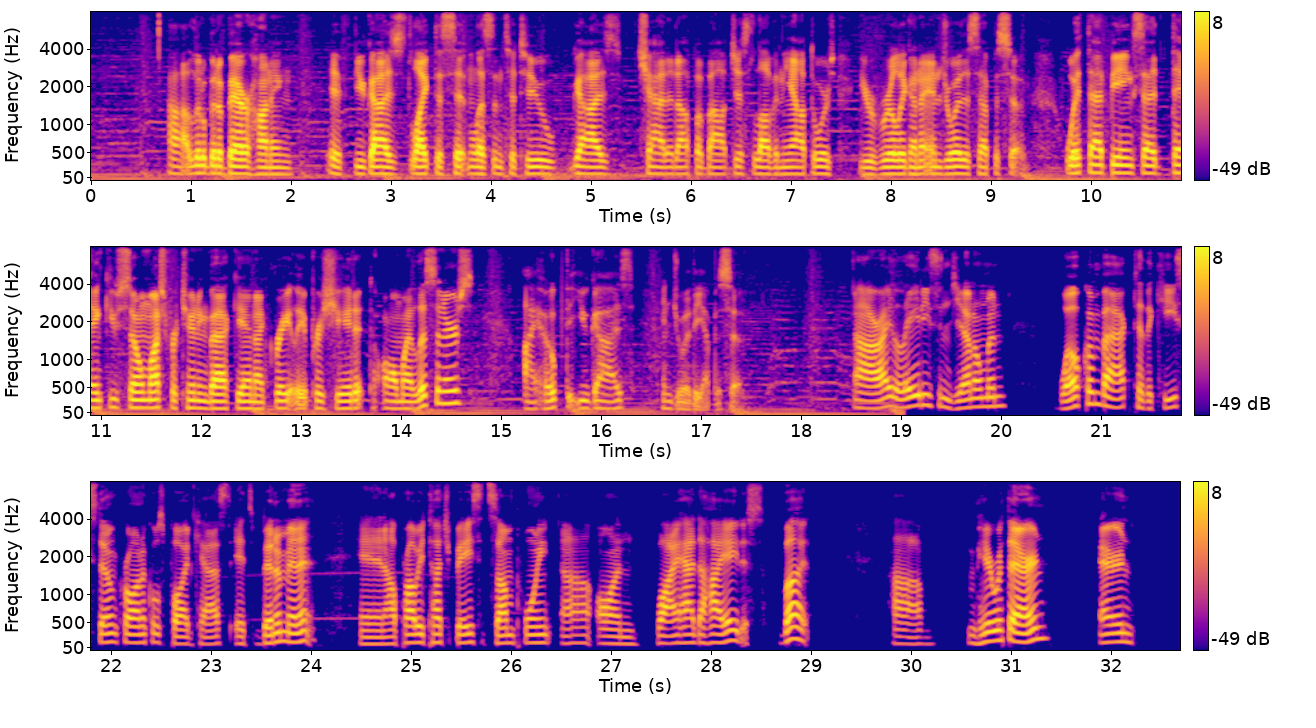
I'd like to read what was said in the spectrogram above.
uh, a little bit of bear hunting, if you guys like to sit and listen to two guys chat it up about just loving the outdoors, you're really going to enjoy this episode. With that being said, thank you so much for tuning back in. I greatly appreciate it to all my listeners. I hope that you guys enjoy the episode. All right, ladies and gentlemen, welcome back to the Keystone Chronicles podcast. It's been a minute, and I'll probably touch base at some point uh, on why I had the hiatus. But uh, I'm here with Aaron. Aaron,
